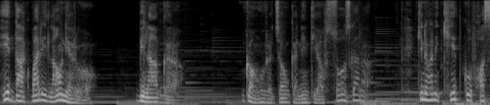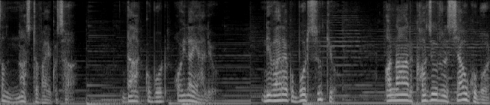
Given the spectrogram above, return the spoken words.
हे दागबारी लाउनेहरू हो बिलाप गर। गहुँ र जौका निम्ति अफसोस गर। किनभने खेतको फसल नष्ट भएको छ। दागको बोट ओइलाइहाल्यो। निभाराको बोट सुक्यो। अनार खजुर र स्याउको बोट।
